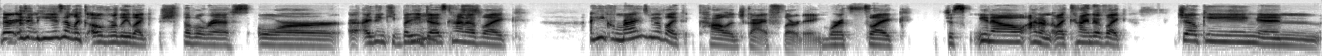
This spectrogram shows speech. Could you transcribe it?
There isn't he isn't like overly like chivalrous or I think he, but he does kind of like and he reminds me of like college guy flirting where it's like just you know I don't know like kind of like joking and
